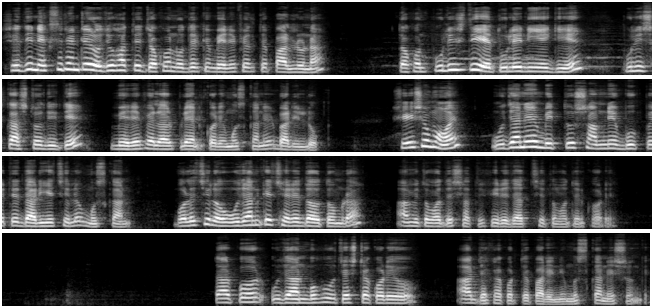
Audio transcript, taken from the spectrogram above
সেদিন অ্যাক্সিডেন্টের অজুহাতে যখন ওদেরকে মেরে ফেলতে পারল না, তখন পুলিশ দিয়ে তুলে নিয়ে গিয়ে পুলিশ কাস্টডিতে মেরে ফেলার প্ল্যান করে মুস্কানের বাড়ির লোক। সেই সময় উজানের মৃত্যুর সামনে বুক পেতে দাঁড়িয়েছিল মুস্কান। বলেছিল, উজানকে ছেড়ে দাও তোমরা, আমি তোমাদের সাথে ফিরে যাচ্ছি তোমাদের ঘরে। তারপর উজান বহু চেষ্টা করেও আর দেখা করতে পারেনি মুস্কানের সঙ্গে।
